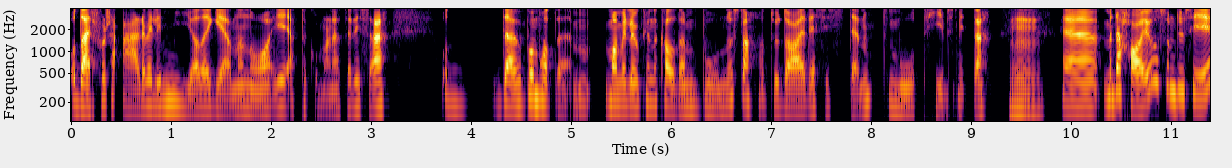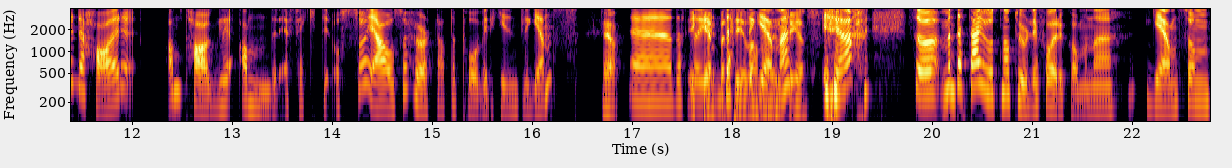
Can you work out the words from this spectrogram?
Og derfor så er det veldig mye av det genet nå i etterkommerne etter disse. Og det er jo på en måte Man vil jo kunne kalle det en bonus, da. At du da er resistent mot hiv-smitte. Mm. Eh, men det har jo, som du sier, det har antagelig andre effekter også. Jeg har også hørt at det påvirker intelligens. Ja. Eh, dette, Ikke empati, dette da, men intelligens. Ja, så, men dette er jo et naturlig forekommende gen som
